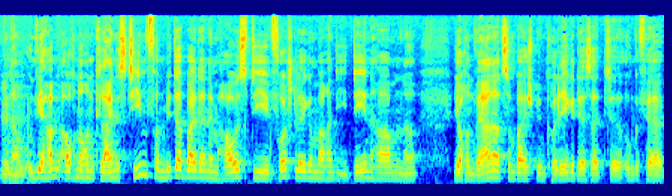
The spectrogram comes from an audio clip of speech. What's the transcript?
mhm. genau. Und wir haben auch noch ein kleines Team von Mitarbeitern im Haus, die Vorschläge machen, die Ideen haben. Ne? Jochen Werner zum Beispiel, ein Kollege, der seit äh, ungefähr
